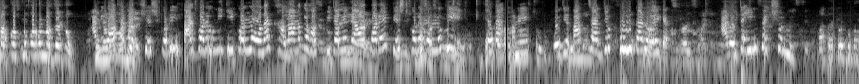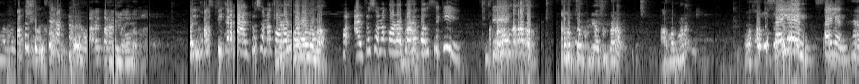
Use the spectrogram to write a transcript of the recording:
না। প্রশ্ন করবেন না যে কেউ আমি কথাটা শেষ করি। তারপরে উনি কি করল? ওনার খালা আমাকে হসপিটালে নেওয়ার পরে টেস্ট করে বলল কি ওটা মানে ওই যে বাচ্চার যে ফুলটা রয়ে গেছে আর ওইটা ইনফেকশন হয়েছে কথা শুনছেন আপনারা? ওই হসপিটালে আল্ট্রাসাউন্ড করার পরে বলো না। আল্ট্রাসাউন্ড করার পরে বলছে কি যে আদব আসুন ম্যাডাম আর সাইলেন্ট সাইলেন্ট হ্যাঁ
